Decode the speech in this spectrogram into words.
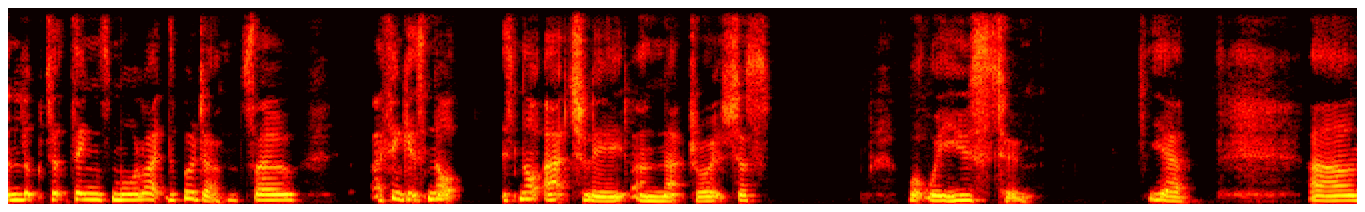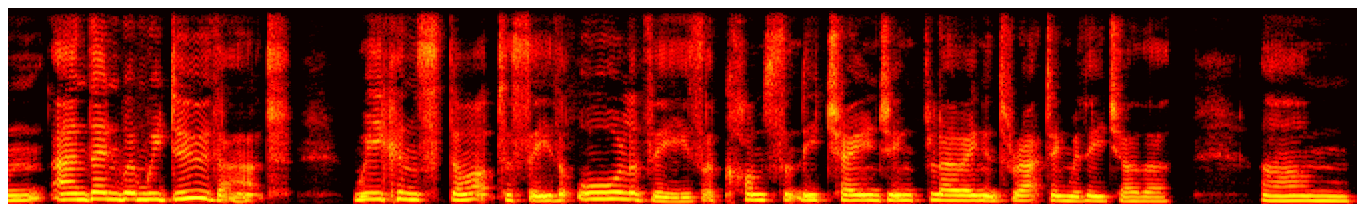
looked at things more like the Buddha. So I think it's not it's not actually unnatural. It's just what we're used to. Yeah. Um, and then when we do that, we can start to see that all of these are constantly changing, flowing, interacting with each other. Um,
